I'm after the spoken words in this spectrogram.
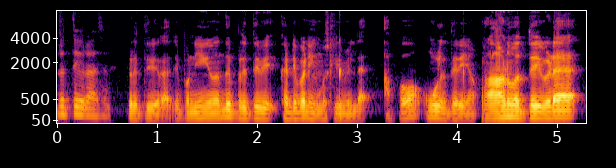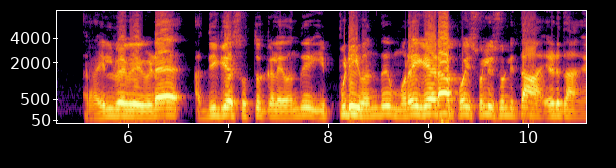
பிருத்திவிராஜன். பிருத்திவிராஜ். இப்போ நீங்க வந்து பிருத்திவி கண்டிப்பா நீங்க முஸ்லீம் இல்ல. அப்போ உங்களுக்கு தெரியும். ராணுவத்தை விட ரயில்வேவை விட அதிக சொத்துக்களை வந்து இப்படி வந்து முறைகேடா போய் சொல்லி சொல்லித்தான் எடுத்தாங்க.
